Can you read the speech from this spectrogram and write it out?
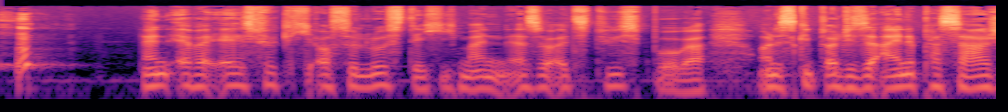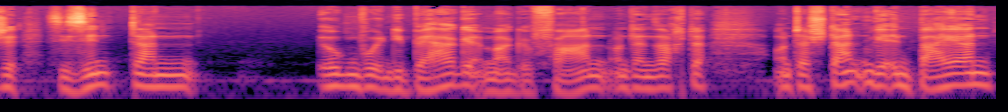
Nein, aber er ist wirklich auch so lustig. Ich meine, also als Duisburger. Und es gibt auch diese eine Passage, sie sind dann irgendwo in die Berge immer gefahren und dann sagte er, und da standen wir in Bayern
